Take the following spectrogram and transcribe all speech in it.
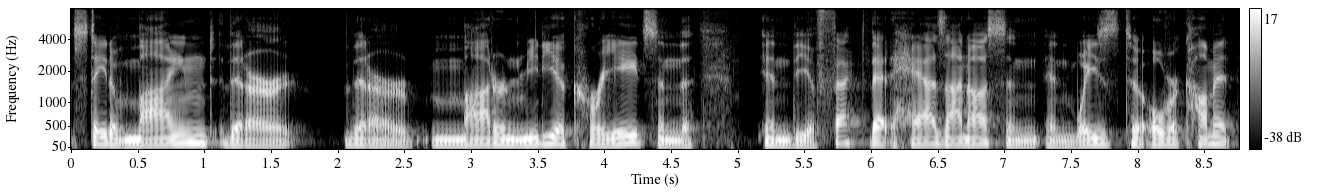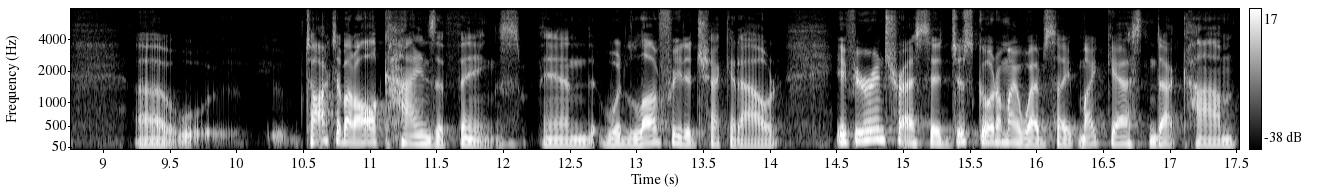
state of mind that our that our modern media creates, and the and the effect that has on us, and, and ways to overcome it. Uh, talked about all kinds of things and would love for you to check it out. If you're interested, just go to my website, mikegaston.com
